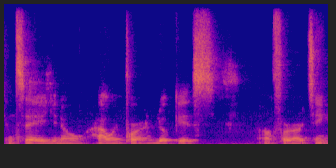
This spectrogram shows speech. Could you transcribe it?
can say you know how important Luke is for our team.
